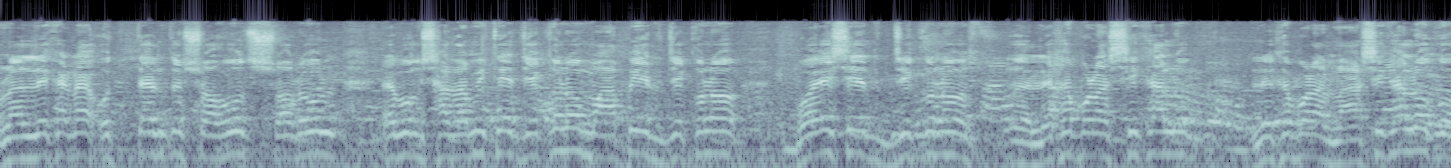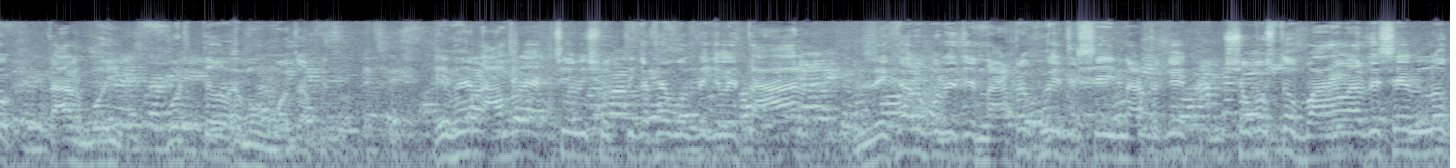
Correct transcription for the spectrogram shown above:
ওনার লেখাটা অত্যন্ত সহজ, সরল এবং সাদা মিঠে যে কোনো মাপের, যে কোনো বয়সের, যে কোনো লেখাপড়া লেখাপড়া শেখালোক লেখাপড়া না শেখালোকও তার বই পড়তেও এবং মজা পেত ইভেন আমরা অ্যাকচুয়ালি সত্যি কথা বলতে গেলে তার লেখার উপরে যে নাটক হয়েছে, সেই নাটকে সমস্ত বাংলাদেশের লোক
